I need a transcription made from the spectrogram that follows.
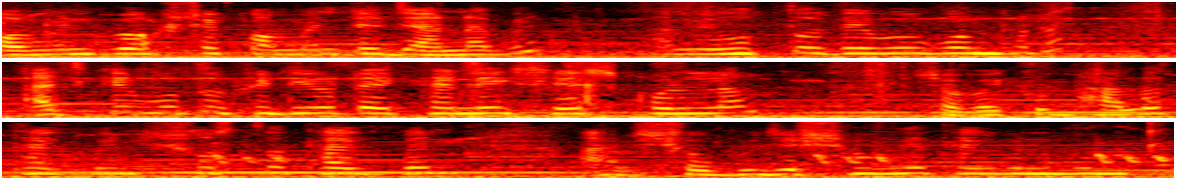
কমেন্ট বক্সে কমেন্টে জানাবেন, আমি উত্তর দেবো বন্ধুরা। আজকের মতো ভিডিওটা এখানেই শেষ করলাম। সবাই খুব ভালো থাকবেন, সুস্থ থাকবেন, আর সবুজের সঙ্গে থাকবেন বন্ধু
